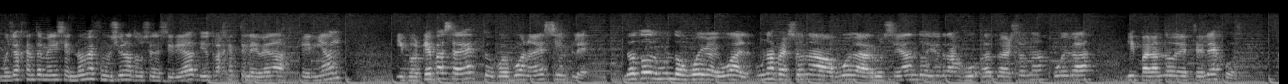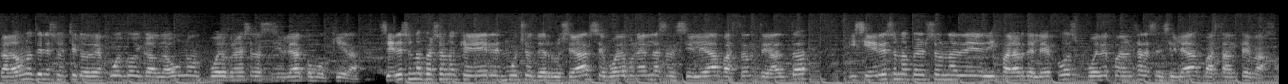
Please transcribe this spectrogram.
mucha gente me dice no me funciona tu sensibilidad y otra gente le verá genial. ¿Y por qué pasa esto? Pues bueno, es simple. No todo el mundo juega igual. Una persona juega ruseando y otra, otra persona juega disparando desde lejos. Cada uno tiene su estilo de juego y cada uno puede ponerse la sensibilidad como quiera. Si eres una persona que eres mucho de rusear, se puede poner la sensibilidad bastante alta. Y si eres una persona de disparar de lejos, puede ponerse la sensibilidad bastante baja.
